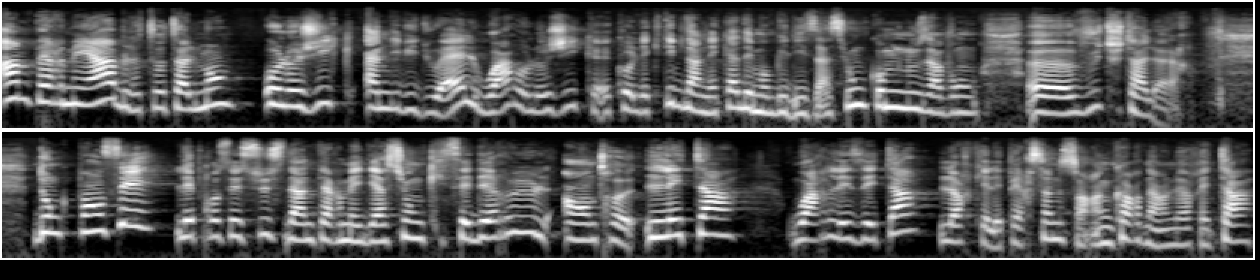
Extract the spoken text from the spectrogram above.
imperméable totalement aux logiques individuelles, voire aux logiques collectives dans les cas des mobilisations, comme nous avons euh, vu tout à l'heure. Donc, pensez les processus d'intermédiation qui se déroulent entre l'État voire les États, lorsque les personnes sont encore dans leur État,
